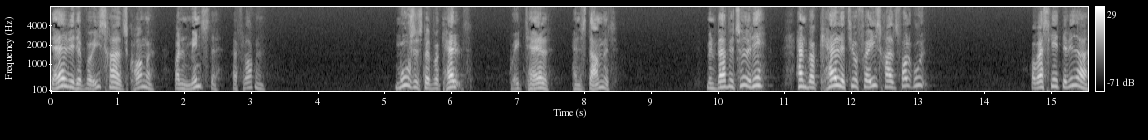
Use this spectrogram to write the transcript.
David, der var Israels konge, var den mindste af flokken. Moses, der var kaldt, kunne ikke tale. Han stammede. Men hvad betød det? Han var kaldet til at føre Israels folk ud. Og hvad skete der videre?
